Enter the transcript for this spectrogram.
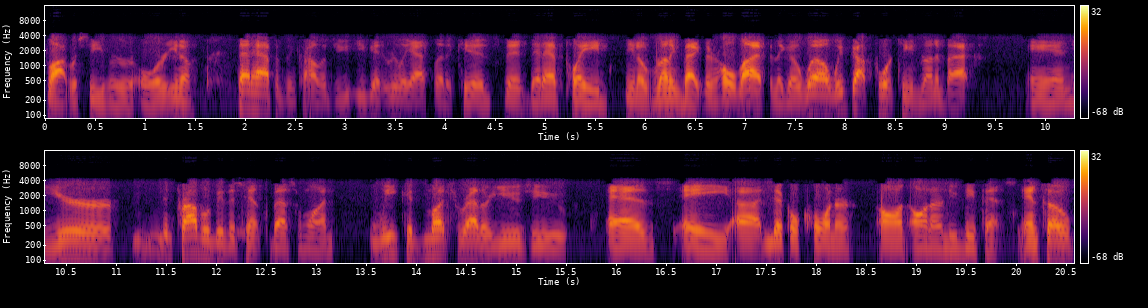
slot receiver, or you know, that happens in college. You you get really athletic kids that that have played, you know, running back their whole life, and they go, well, we've got 14 running backs, and you're probably the tenth best one. We could much rather use you as a uh, nickel corner on on our new defense. And so,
